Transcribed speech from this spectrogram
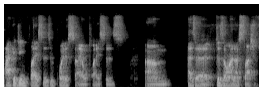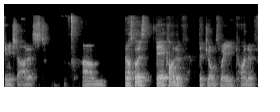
packaging places and point of sale places um, as a designer slash finished artist. Um, and I suppose they're kind of the jobs where you kind of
